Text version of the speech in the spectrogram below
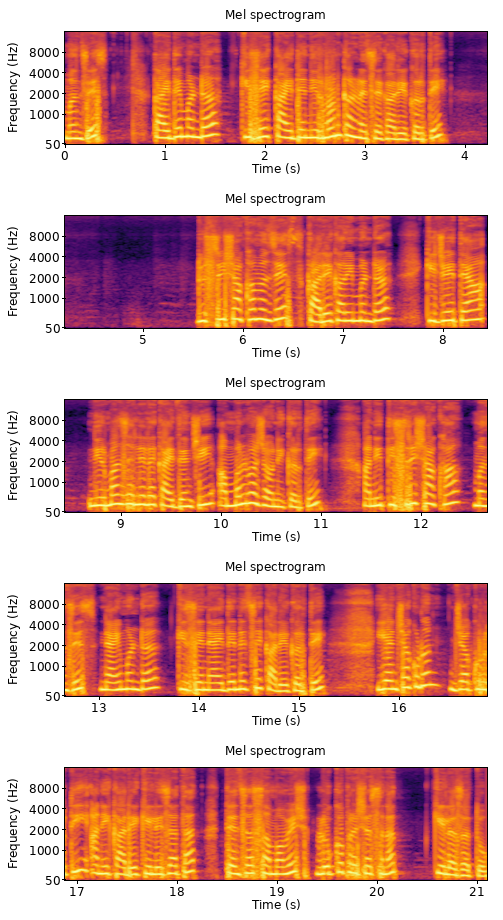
म्हणजेच कायदेमंडळ की जे कायदे निर्माण करण्याचे कार्य करते दुसरी शाखा म्हणजेच कार्यकारी मंडळ की जे त्या निर्माण झालेल्या कायद्यांची अंमलबजावणी करते. आणि तिसरी शाखा म्हणजेच न्यायमंडळ की जे न्याय देण्याचे कार्य करते यांच्याकडून ज्या कृती आणि कार्य केले जातात त्यांचा समावेश लोकप्रशासनात केला जातो.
